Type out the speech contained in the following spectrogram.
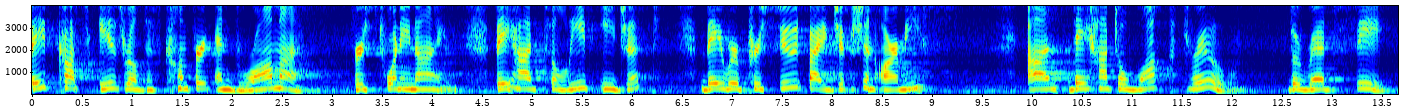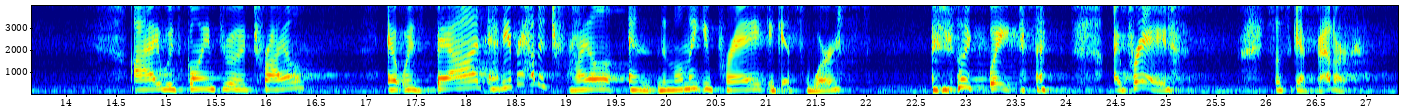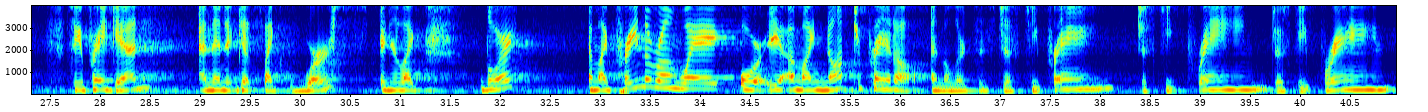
Faith cost Israel discomfort and drama. Verse 29 they had to leave Egypt, they were pursued by Egyptian armies, and they had to walk through the Red Sea. I was going through a trial. It was bad. Have you ever had a trial and the moment you pray, it gets worse? And you're like, wait, I prayed, so let's get better. So you pray again, and then it gets like worse, and you're like, Lord, am I praying the wrong way, or am I not to pray at all? And the Lord says, just keep praying, just keep praying, just keep praying.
